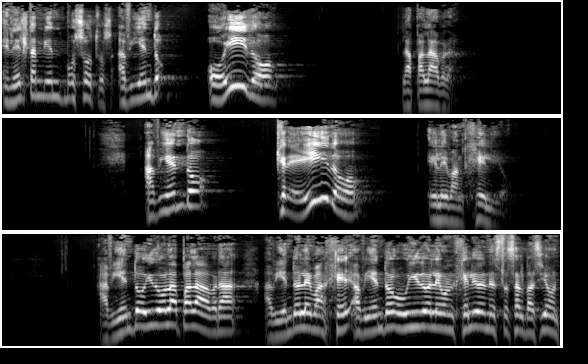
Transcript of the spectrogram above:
en él también vosotros, habiendo oído la palabra, habiendo creído el Evangelio. Habiendo oído la palabra, habiendo, el habiendo oído el Evangelio de nuestra salvación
